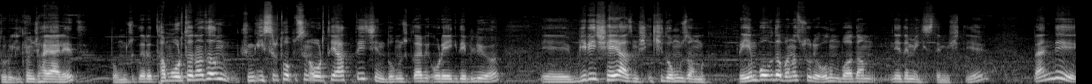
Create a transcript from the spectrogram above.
Dur ilk önce hayal et. Domuzcukları tam ortadan atalım. Çünkü isir toplusunu ortaya attığı için domuzcuklar oraya gidebiliyor. Ee, biri şey yazmış iki domuz amık. Rainbow da bana soruyor oğlum bu adam ne demek istemiş diye. Ben de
